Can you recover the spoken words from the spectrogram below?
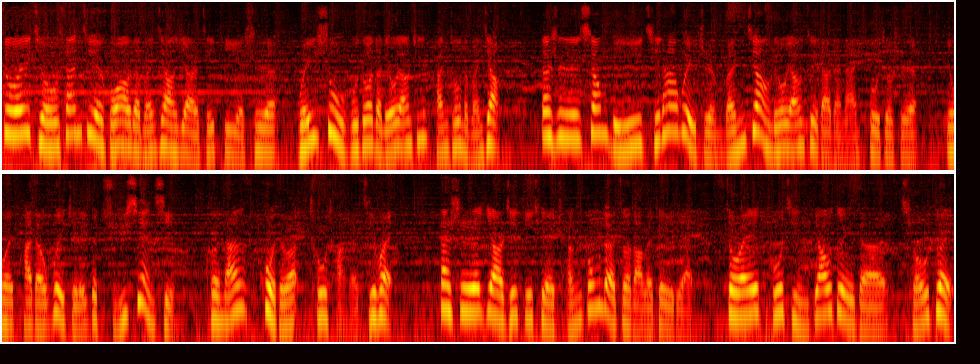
作为九三届国奥的门将，叶尔杰提也是为数不多的留洋军团中的门将。但是相比于其他位置，门将留洋最大的难处就是因为他的位置的一个局限性，很难获得出场的机会。但是叶尔杰提却成功的做到了这一点。作为普锦标队的球队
